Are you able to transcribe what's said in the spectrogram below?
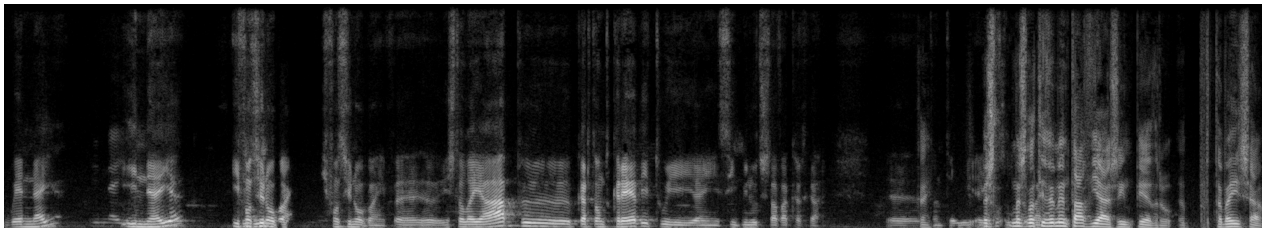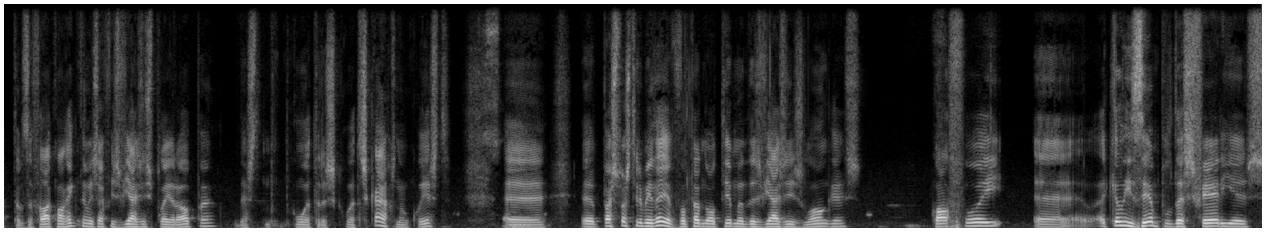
o Eneia, Ineia e uhum. funcionou bem. E funcionou bem. Instalei a app, cartão de crédito e em 5 minutos estava a carregar. Uh, okay. portanto, é, mas, mas relativamente à viagem, Pedro, também já estamos a falar com alguém que também já fez viagens pela Europa deste, com, outras, com outros carros, não com este. Uh, uh, para as pessoas terem uma ideia, voltando ao tema das viagens longas, qual foi uh, aquele exemplo das férias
